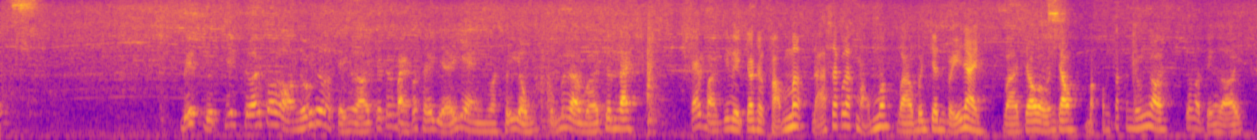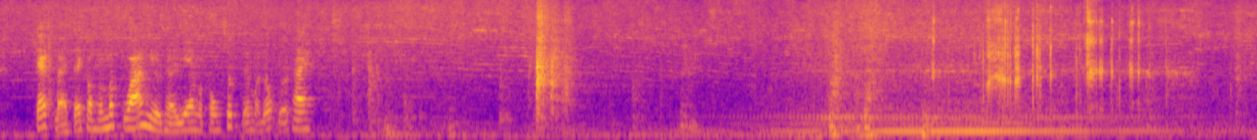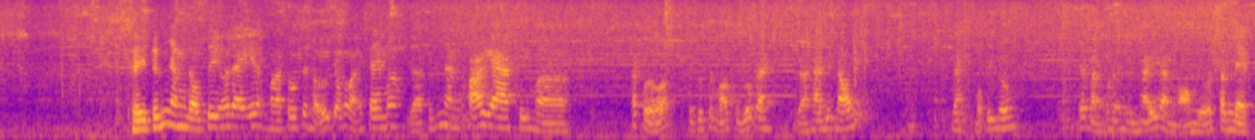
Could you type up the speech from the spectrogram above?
Bếp được thiết kế có lò nướng rất là tiện lợi cho các bạn có thể dễ dàng mà sử dụng cũng như là vệ sinh đây. Các bạn chỉ việc cho thực phẩm đã sắc lát mỏng vào bên trên vỉ này và cho vào bên trong bật công tắc nướng thôi, rất là tiện lợi các bạn sẽ không phải mất quá nhiều thời gian và công sức để mà đốt lửa than. Thì tính năng đầu tiên ở đây á, mà tôi sẽ thử cho các bạn xem á, là tính năng khóa ga khi mà tắt lửa thì tôi sẽ mở cùng lúc đây là hai bếp nấu. Đây một bếp nướng. Các bạn có thể nhìn thấy là ngọn lửa xanh đẹp.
